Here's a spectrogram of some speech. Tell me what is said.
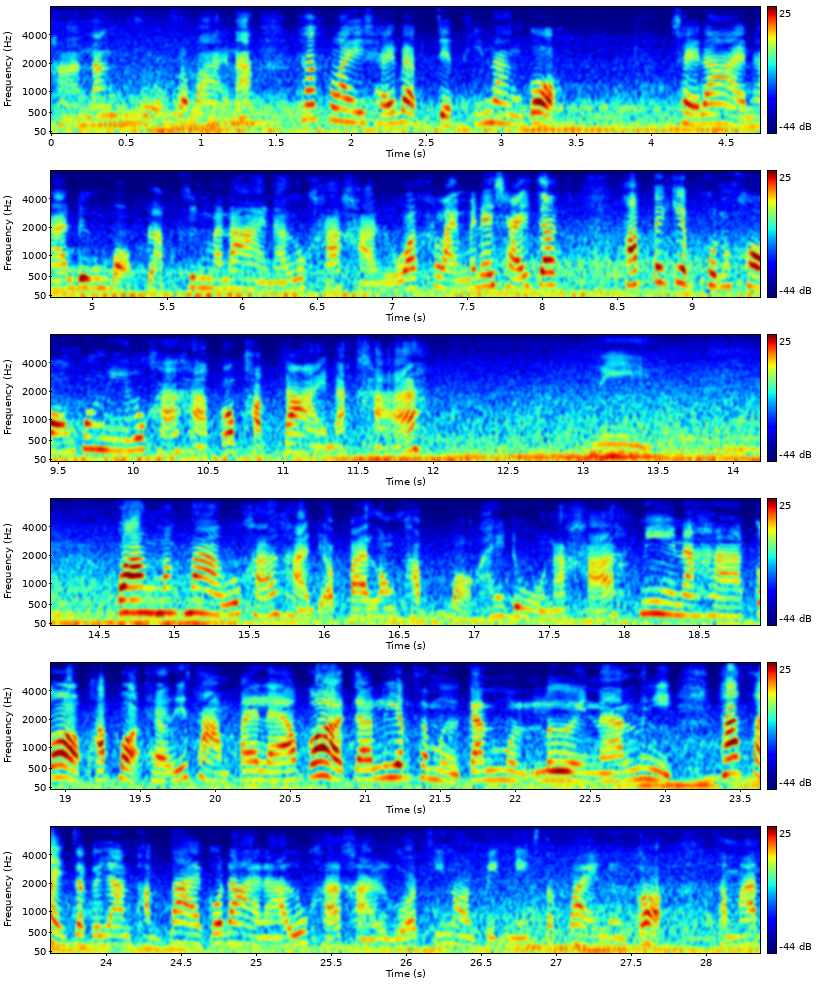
ขานั่งสะดวกสบายนะ ถ้าใครใช้แบบ7ที่นั่งก็ใช้ได้นะ ดึงเบาะปรับขึ้นมาได้นะ ลูกค้าขาหรือว่าใครไม่ได้ใช้จะพับไปเก็บขนของพวกนี้ลูกค้าขาก็พับได้นะคะ กว้างมากๆลูกค้าค่ะ เดี๋ยวไปลองพับเบาะให้ดูนะคะ นี่นะคะ ก็พับเบาะแถวที่ 3 ไปแล้วก็จะเรียบเสมอกันหมดเลยนะนี่ถ้าใส่จักรยานพับได้ก็ได้นะลูกค้าค่ะหรือว่าที่นอนปิกนิกสักใบหนึ่งก็สามารถ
